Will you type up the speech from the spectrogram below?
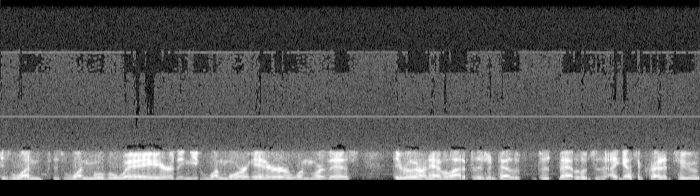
is one is one move away or they need one more hitter or one more this, they really don't have a lot of position battles, which is, I guess, a credit to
